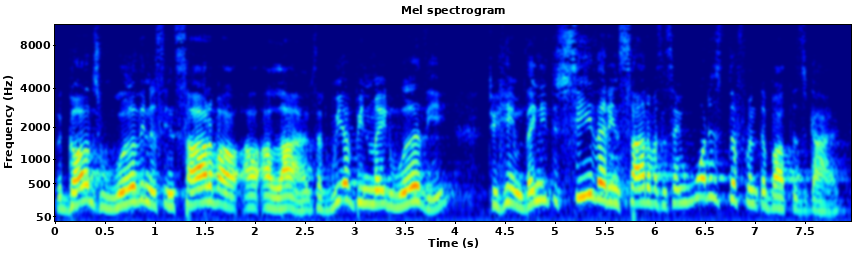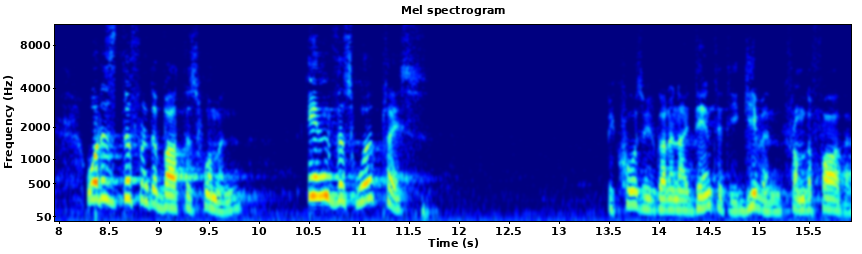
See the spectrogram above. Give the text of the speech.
the God's worthiness inside of our, our, our lives, that we have been made worthy to Him. They need to see that inside of us and say, what is different about this guy? What is different about this woman in this workplace? Because we've got an identity given from the Father,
